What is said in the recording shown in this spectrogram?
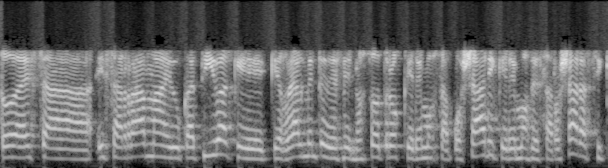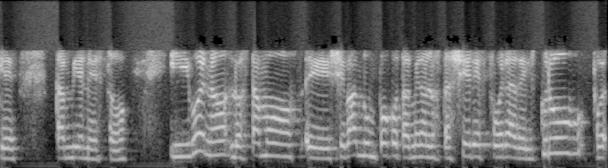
toda esa esa rama educativa que, que realmente desde nosotros queremos apoyar y queremos desarrollar así que también eso y bueno lo estamos eh, llevando un poco también a los talleres fuera del club fu-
